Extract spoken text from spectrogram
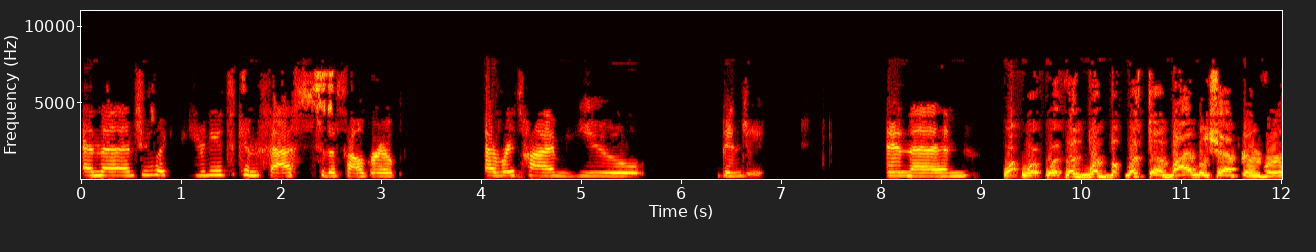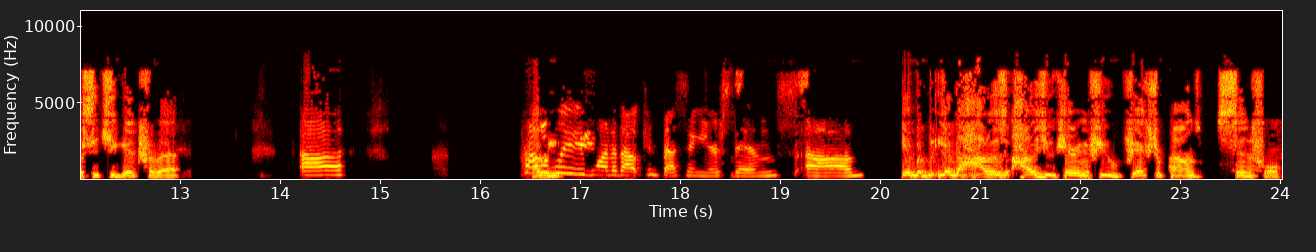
And then she's like, You need to confess to the cell group every time you binge eat. And then What what what what what, what the Bible chapter and verse did you get for that? uh probably one about confessing your sins. Um Yeah, but but- yeah, but how does how is you carrying a few extra pounds sinful?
